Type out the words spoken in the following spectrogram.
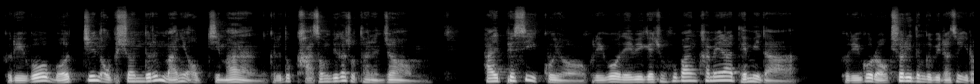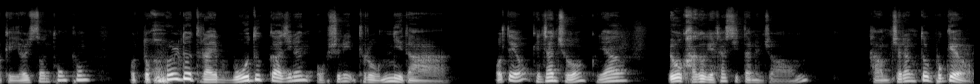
그리고 멋진 옵션들은 많이 없지만, 그래도 가성비가 좋다는 점. 하이패스 있고요. 그리고 내비게이션 후방 카메라 됩니다. 그리고 럭셔리 등급이라서 이렇게 열선 통풍 뭐 오토 홀드 드라이브 모드까지는 옵션이 들어옵니다. 어때요? 괜찮죠? 그냥 요 가격에 살 수 있다는 점. 다음 차량 또 볼게요.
